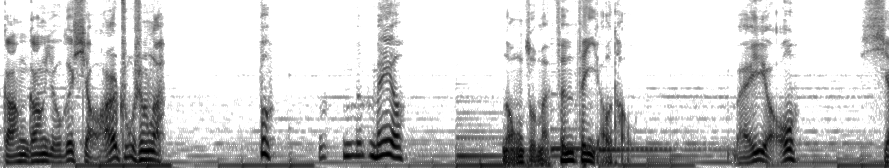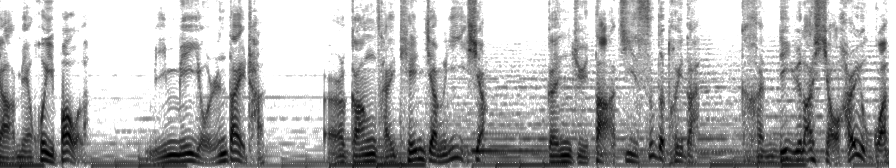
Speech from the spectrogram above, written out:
刚刚有个小孩出生了。”“不，没没有。”龙族们纷纷摇头：“没有。”下面汇报了，明明有人待产，而刚才天降异象，根据大祭司的推断，肯定与那小孩有关。”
